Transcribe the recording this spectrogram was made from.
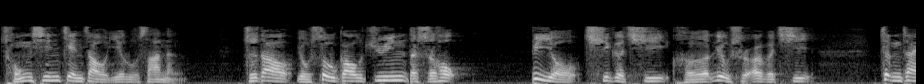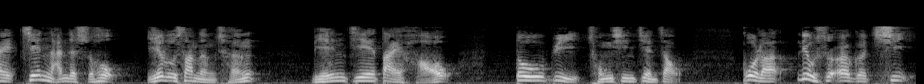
重新建造耶路撒冷，直到有受高君的时候，必有七个七和六十二个七，正在艰难的时候，耶路撒冷城连接带壕，都必重新建造。过了六十二个七，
